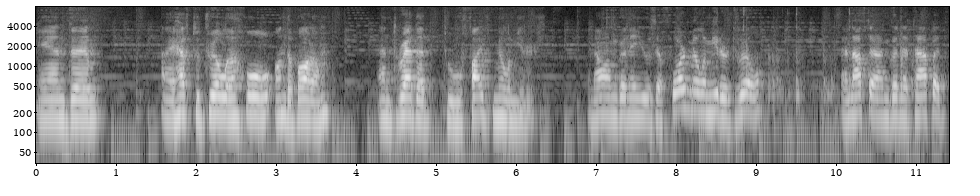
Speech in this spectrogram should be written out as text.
and um, I have to drill a hole on the bottom and thread it to 5 millimeters. Now I'm gonna use a 4 millimeter drill and after I'm gonna tap it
